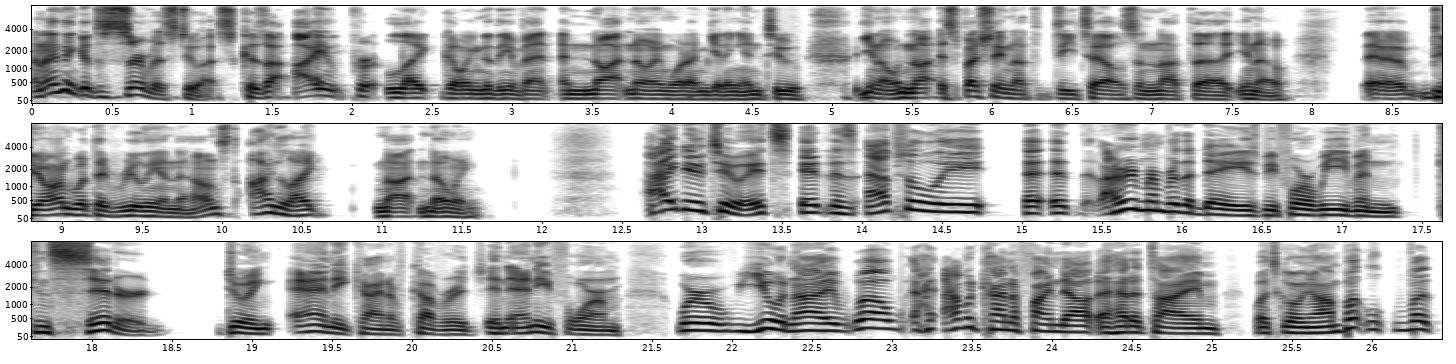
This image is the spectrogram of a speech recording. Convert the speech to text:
And I think it's a service to us because I, I pr- like going to the event and not knowing what I'm getting into, you know, not especially not the details and not the, you know, uh, beyond what they've really announced. I like not knowing. I do too. It's it is absolutely. It, it- I remember the days before we even considered doing any kind of coverage in any form where you and I, well, I would kind of find out ahead of time what's going on, but but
